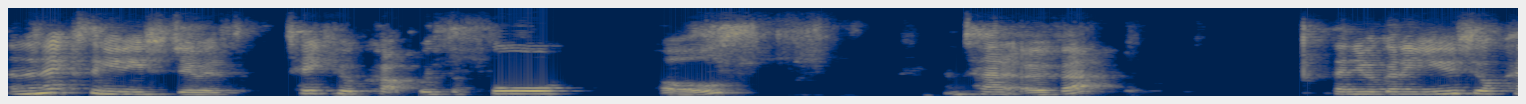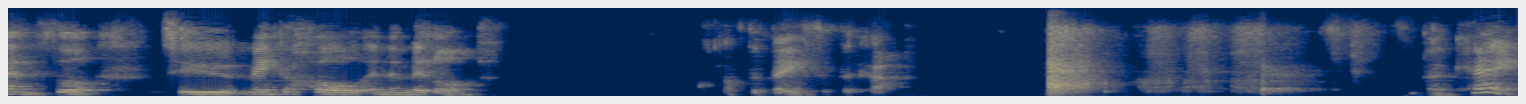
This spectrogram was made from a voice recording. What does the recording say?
And the next thing you need to do is take your cup with the four holes and turn it over. Then you're going to use your pencil to make a hole in the middle of the base of the cup. Okay,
